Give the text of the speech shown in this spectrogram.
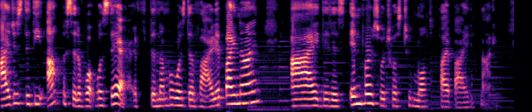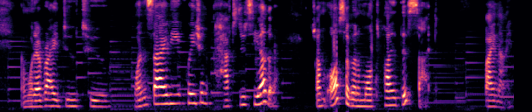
I just did the opposite of what was there. If the number was divided by 9, I did its inverse, which was to multiply by 9. And whatever I do to one side of the equation, I have to do to the other. So I'm also going to multiply this side by 9.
